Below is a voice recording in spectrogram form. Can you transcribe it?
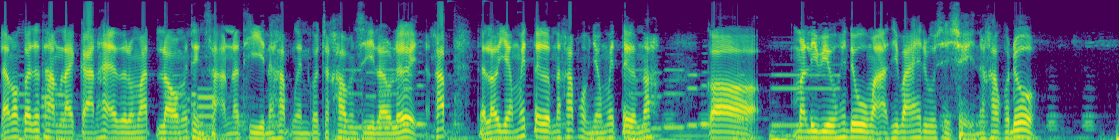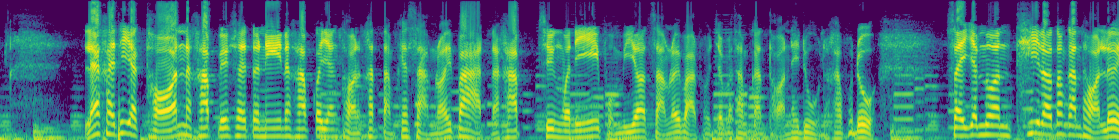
แล้วมันก็จะทำรายการให้อัตโนมัติเราไม่ถึง 3 นาทีนะครับ เงินก็จะเข้าบัญชีเราเลยนะครับ แต่เรายังไม่เติมนะครับ ผมยังไม่เติมเนาะก็ มารีวิวให้ดูมาอธิบายให้ดูเฉยๆนะครับคุณดู และใครที่อยากถอนนะครับ เว็บไซต์ตัวนี้นะครับ ก็ยังถอนขั้นต่ำแค่ 300 บาทนะครับ ซึ่งวันนี้ผมมียอด 300 บาท ผมจะมาทำการถอนให้ดูนะครับคุณดูใส่จำนวนที่เราต้องการถอนเลย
